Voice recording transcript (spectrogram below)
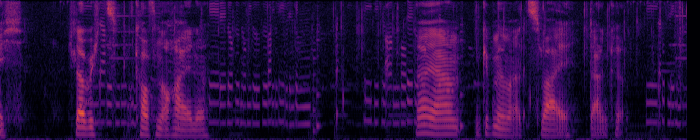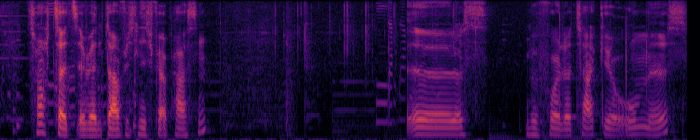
ich. Ich glaube, ich kaufe noch eine. Naja, gib mir mal zwei. Danke. Das Hochzeitsevent darf ich nicht verpassen. Äh, das, bevor der Tag hier oben ist.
